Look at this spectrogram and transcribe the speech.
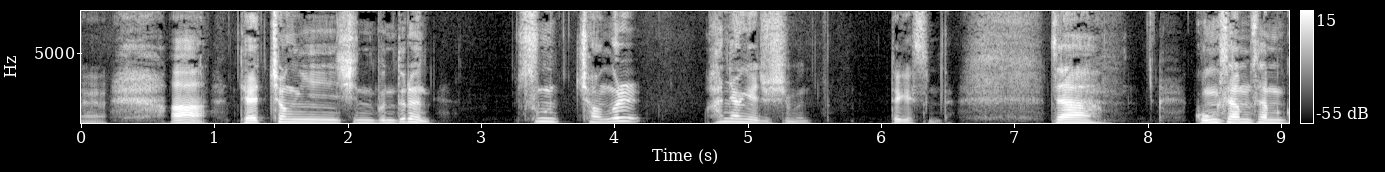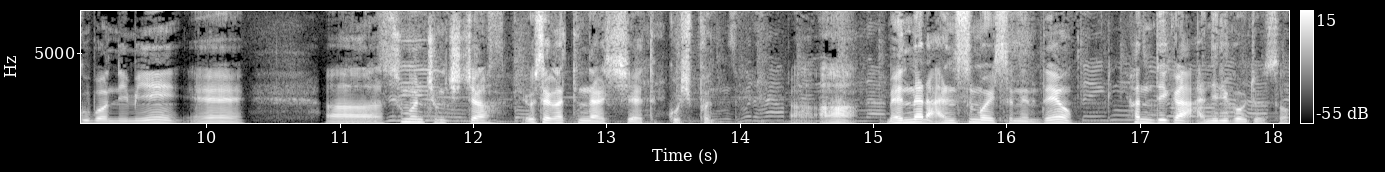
예. 아, 대청이신 분들은 숨청을 환영해 주시면 되겠습니다. 자, 0339번님이, 예, 아, 숨은 청취자, 요새 같은 날씨에 듣고 싶은, 아, 아 맨날 안 숨어 있었는데요. 현디가 안 읽어줘서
